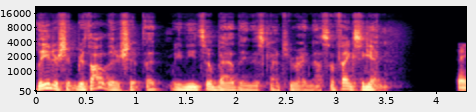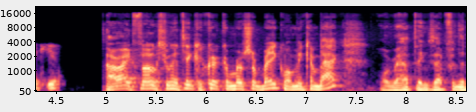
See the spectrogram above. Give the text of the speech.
leadership, your thought leadership that we need so badly in this country right now. So, thanks again. Thank you. All right, folks, we're going to take a quick commercial break. When we come back, we'll wrap things up for the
